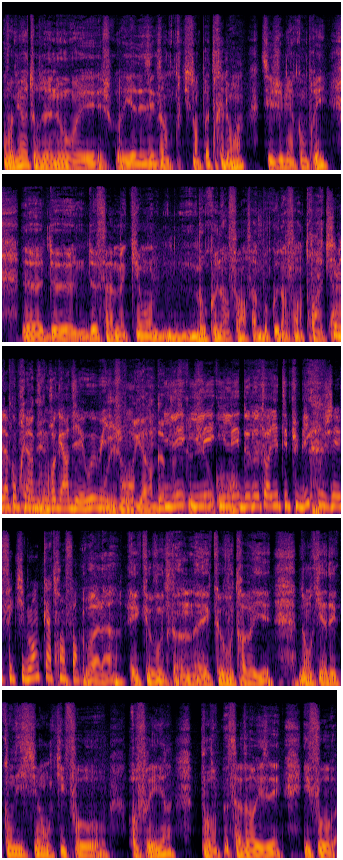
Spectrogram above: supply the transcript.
On voit bien autour de nous, et je crois il y a des exemples qui sont pas très loin, si j'ai bien compris, de, de, de, femmes qui ont beaucoup d'enfants, enfin beaucoup d'enfants, trois, quatre. J'ai bien compris, hein, vous me regardiez, oui, oui. Oui, je regarde. Il, est, il, est, il est de notoriété publique que j'ai effectivement quatre enfants. Voilà, et que vous et que vous travaillez. Donc il y a des conditions qu'il faut offrir pour favoriser. Il faut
